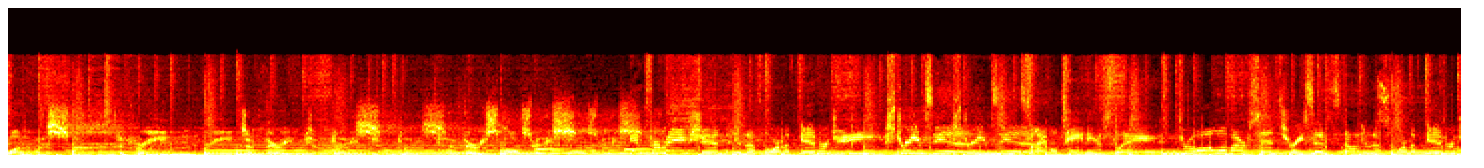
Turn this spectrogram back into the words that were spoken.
one of us. The brain, brain is a very big place, in a very small space. Information in the form of energy streams in, streams in simultaneously through all of our sensory systems in the form of energy.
